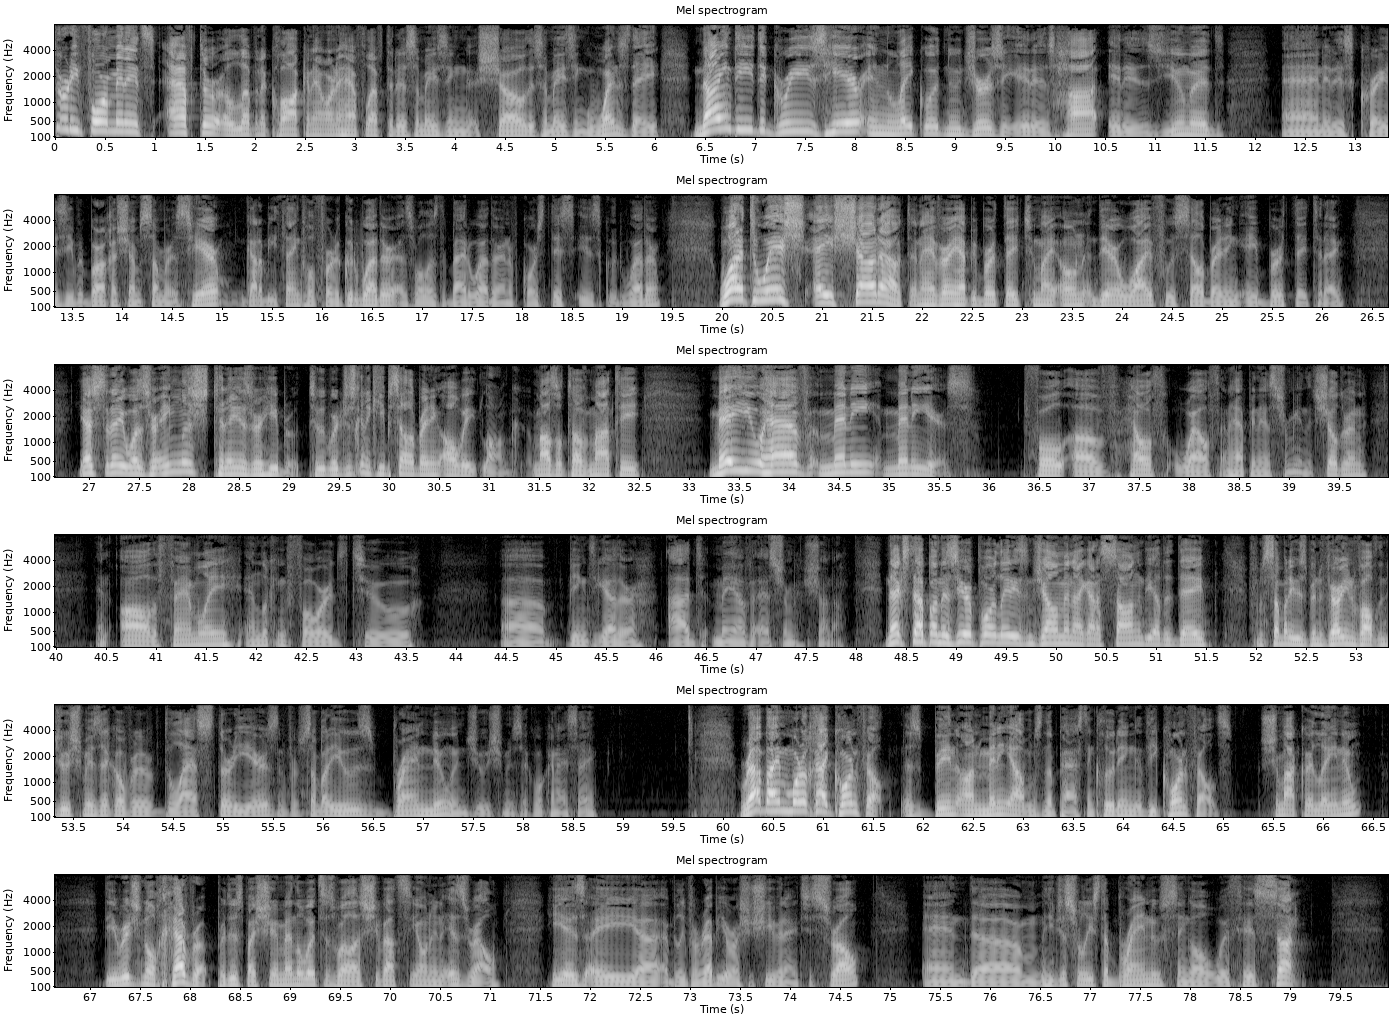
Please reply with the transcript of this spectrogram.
34 minutes after 11 o'clock, an hour and a half left to this amazing show, this amazing Wednesday. 90 degrees here in Lakewood, New Jersey. It is hot, it is humid, and it is crazy. But Baruch Hashem, summer is here. Got to be thankful for the good weather as well as the bad weather, and of course, this is good weather. Wanted to wish a shout out and a very happy birthday to my own dear wife who's celebrating a birthday today. Yesterday was her English, today is her Hebrew. Two, we're just going to keep celebrating all week long. Mazel Tov Mati. May you have many, many years full of health, wealth, and happiness for me and the children and all the family, and looking forward to uh, being together ad me'av esrim shana. Next up on the Z Report, ladies and gentlemen, I got a song the other day from somebody who's been very involved in Jewish music over the last 30 years, and from somebody who's brand new in Jewish music. What can I say? Rabbi Mordechai Kornfeld has been on many albums in the past, including The Kornfelds, Shema Leinu, the original Chevra, produced by Shir Mendelowitz, as well as Shivat Zion in Israel. He is a, uh, I believe, a Rebbe, or Rosh Yeshiva in Eretz Yisrael, and um, he just released a brand new single with his son.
